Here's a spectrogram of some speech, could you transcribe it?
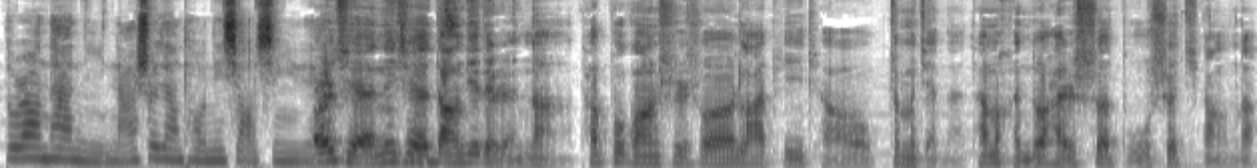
都让他你拿摄像头你小心一点。而且那些当地的人呐，他不光是说拉皮条这么简单，他们很多还是涉毒涉枪的。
